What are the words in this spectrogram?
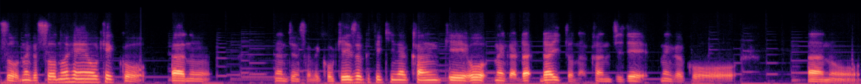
そう、なんかその辺を結構、あの、なんていうんですかね、こう継続的な関係を、なんかラライトな感じで、なんかこう、あの、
